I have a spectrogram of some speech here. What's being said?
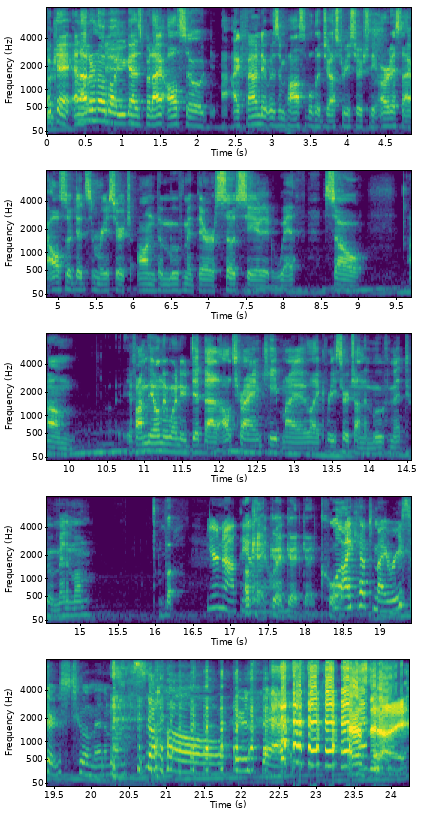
Okay, and I don't know about you guys, but I also I found it was impossible to just research the artist. I also did some research on the movement they're associated with. So, um, if I'm the only one who did that, I'll try and keep my like research on the movement to a minimum. But You're not the okay, only good, one. good, good, cool. Well, I kept my research to a minimum, so there's that. As did I.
